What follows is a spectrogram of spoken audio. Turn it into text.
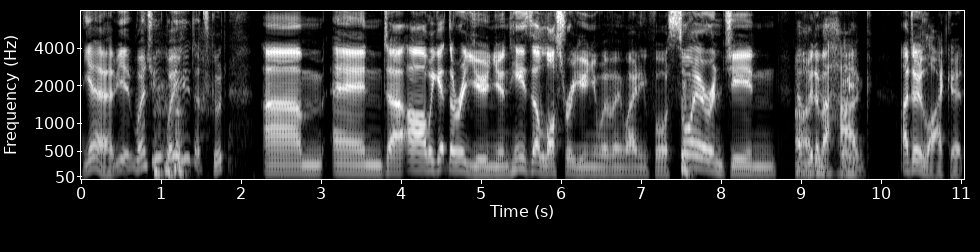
Yeah, yeah, weren't you? Were you? That's good. Um, and uh, oh, we get the reunion. Here's a lost reunion we've been waiting for. Sawyer and Jin have Oh, a bit of a is sweet. hug. I do like it.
